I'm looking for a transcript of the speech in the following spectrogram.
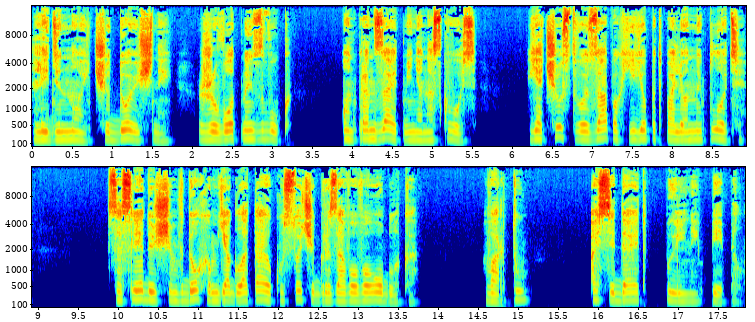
ледяной, чудовищный, животный звук. Он пронзает меня насквозь. Я чувствую запах ее подпаленной плоти. Со следующим вдохом я глотаю кусочек грозового облака. Во рту оседает пыльный пепел.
